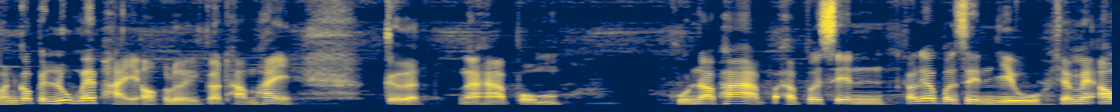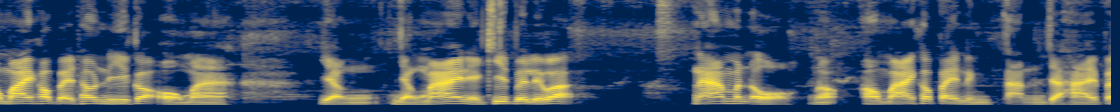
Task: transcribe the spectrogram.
มันก็เป็นรูปไม้ไผ่ออกเลย ก็ทำให้เกิดนะครับผมคุณภาพเปอร์เซ็นต์เขาเรียกเปอร์เซ็นต์ยิวใช่ไหมเอาไม้เข้าไปเท่านี้ก็ออกมาอย่างอย่างไม้เนี่ยคิดไปเลยว่าน้ำมันออกเนาะเอาไม้เข้าไป 1 ตันจะหายไป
